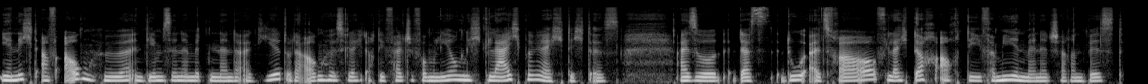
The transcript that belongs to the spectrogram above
ihr nicht auf Augenhöhe in dem Sinne miteinander agiert oder Augenhöhe ist vielleicht auch die falsche Formulierung, nicht gleichberechtigt ist. Also, dass du als Frau vielleicht doch auch die Familienmanagerin bist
